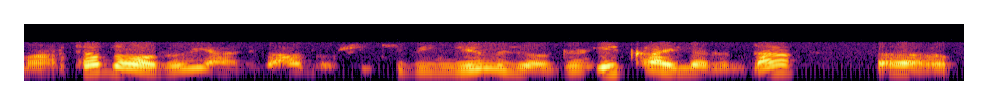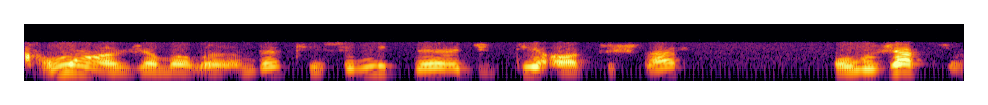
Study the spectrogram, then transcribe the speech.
Mart'a doğru yani daha doğrusu 2024'ün ilk aylarında kamu harcamalarında kesinlikle ciddi artışlar olacaktır.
